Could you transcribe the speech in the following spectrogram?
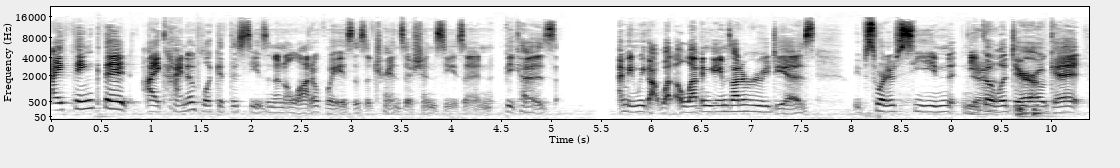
I think that I kind of look at this season in a lot of ways as a transition season because, I mean, we got what 11 games out of Ruidíaz. We've sort of seen Nico Yeah. Lodeiro get,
